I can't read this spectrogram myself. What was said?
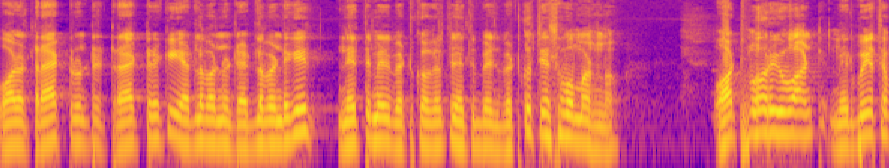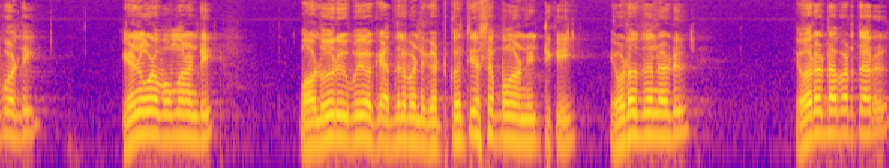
వాళ్ళ ట్రాక్టర్ ఉంటే ట్రాక్టర్కి ఎడ్ల బండి ఉంటే ఎడ్ల బండికి నెత్తి మీద పెట్టుకోగలిగితే నెత్తి మీద పెట్టుకో తీసుకుపోమంటున్నాం. వాట్ మోర్ యూ వాంట్ మీరు పోయి ఎత్తపోండి కూడా పొమ్మనండి. వాళ్ళ ఊరికి పోయి ఒక ఎద్దల బండి కట్టుకొని తీసుకుపోమని ఇంటికి. ఎవడొద్దన్నాడు? ఎవరు అడ్డపడతారు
